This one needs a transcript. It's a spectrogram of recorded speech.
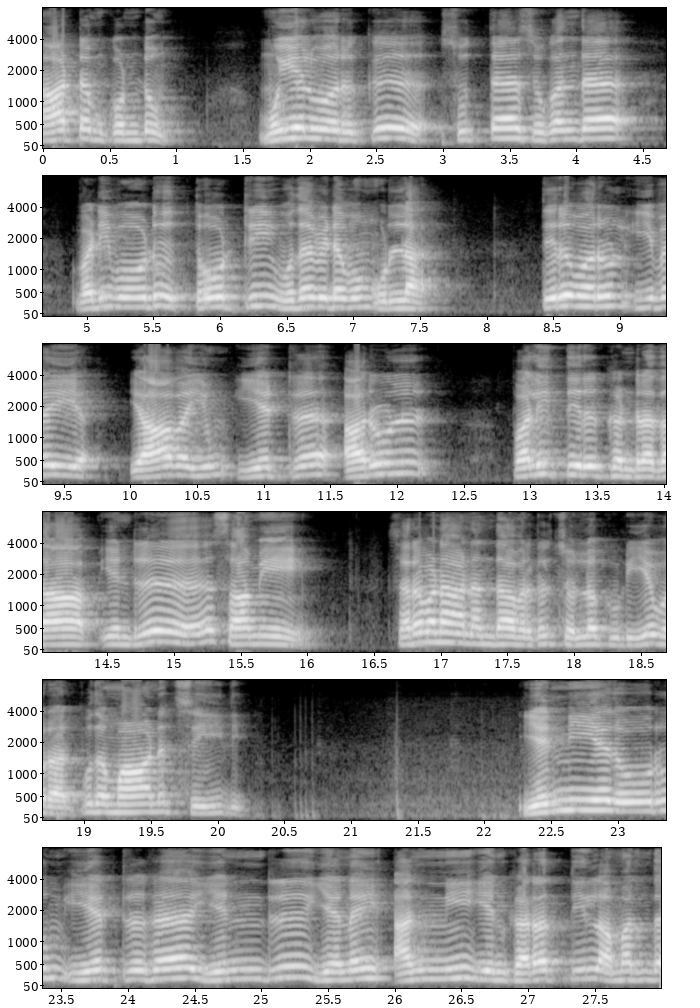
நாட்டம் கொண்டும் முயல்வோருக்கு சுத்த சுகந்த வடிவோடு தோற்றி உதவிடவும் உள்ளார். திருவருள் இவை யாவையும் இயற்ற அருள் பலித்திருக்கின்றதா என்று சாமி சரவணானந்தா அவர்கள் சொல்லக்கூடிய ஒரு அற்புதமான செய்தி. எண்ணியதோறும் இயற்றுக என்று என்னை அன்னி என் கரத்தில் அமர்ந்த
